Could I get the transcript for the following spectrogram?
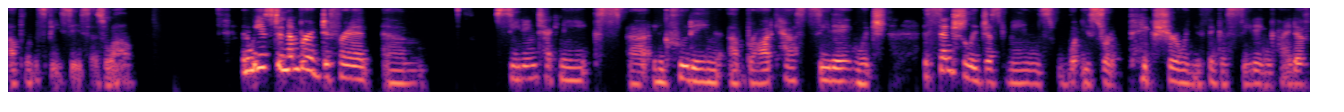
upland species as well. And we used a number of different um, seeding techniques, uh, including broadcast seeding, which essentially just means what you sort of picture when you think of seeding, kind of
